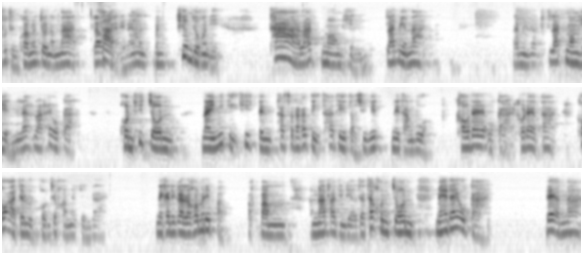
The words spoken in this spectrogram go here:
พูดถึงความรักจนอำนาจ และโอกาสเห็นไหมมันมันเชื่อมโยงกันอีก ถ้ารัฐมองเห็นรัฐมีอำนาจรัฐมีรัฐมองเห็นและรัฐให้โอกาส คนที่จนในมิติที่เป็นทัศนคติท่าทีต่อชีวิตในทางบวก เขาได้โอกาสเขาได้อำนาจเขาอาจจะหลุดพ้นจากความยากจนได้ ในขณะเดียวกันเราก็ไม่ได้ปรับปักปั๊มอำนาจรัฐอย่างเดียว แต่ถ้าคนจนแม้ได้โอกาส ได้อำนาจ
